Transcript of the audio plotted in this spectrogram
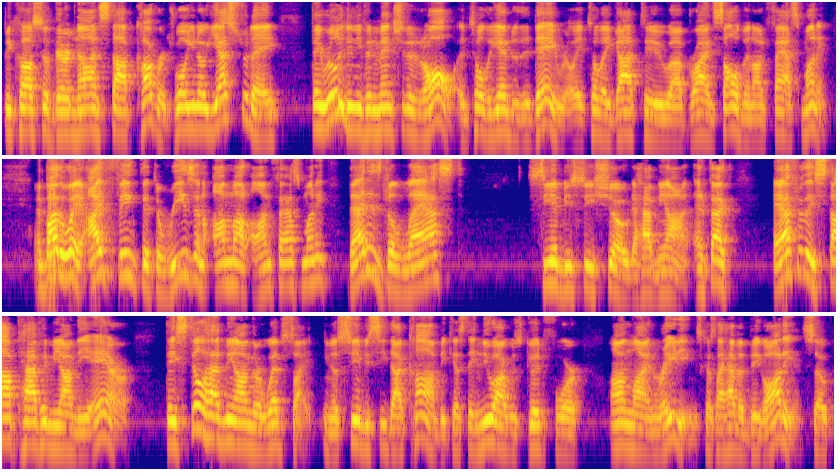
because of their nonstop coverage. Well, you know, yesterday they really didn't even mention it at all until the end of the day, really, until they got to uh, Brian Sullivan on Fast Money. And by the way, I think that the reason I'm not on Fast Money, that is the last CNBC show to have me on. In fact, after they stopped having me on the air, they still had me on their website, you know, CNBC.com, because they knew I was good for online ratings because I have a big audience. So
